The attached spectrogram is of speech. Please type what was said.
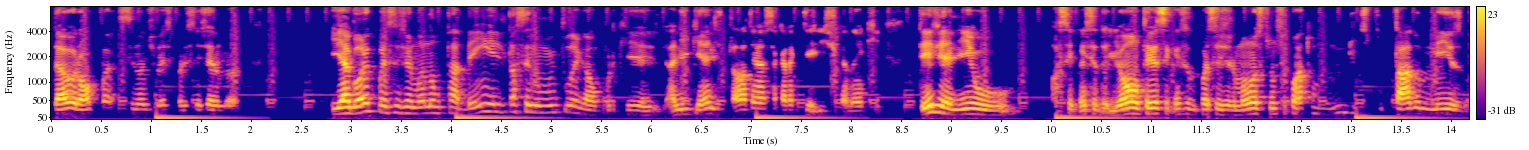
da Europa, se não tivesse Paris Saint-Germain. E agora que o Paris Saint-Germain não tá bem, ele tá sendo muito legal, porque a Ligue 1 ela tem essa característica, né, que teve ali o a sequência do Lyon, teve a sequência do Paris Saint-Germain, mas que um campeonato muito disputado mesmo.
